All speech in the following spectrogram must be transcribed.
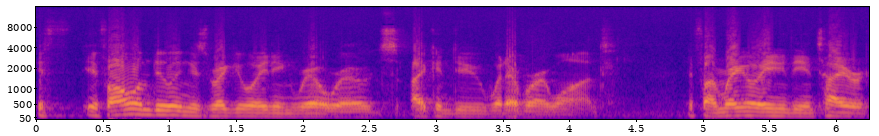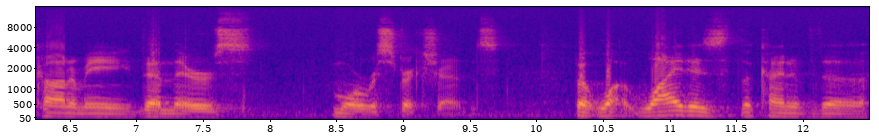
if, if all I'm doing is regulating railroads, I can do whatever I want? If I'm regulating the entire economy, then there's more restrictions. But why, why does the kind of the,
